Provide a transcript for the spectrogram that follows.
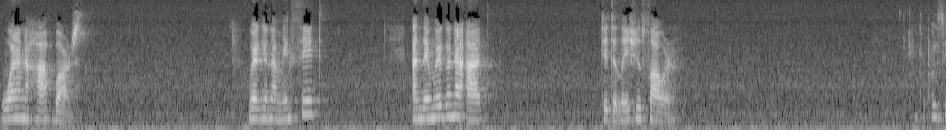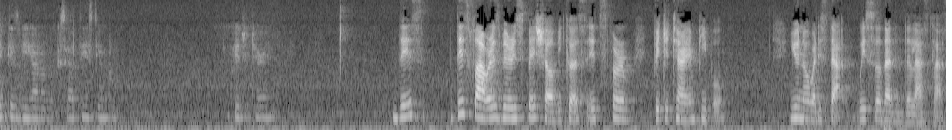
One and a half bars. We're gonna mix it and then we're gonna add the delicious flour. Nunca puedes decir que es vegano, lo que sea, tienes tiempo. Vegetarian. This this flour is very special because it's for vegetarian people. You know what is that? We saw that in the last class.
